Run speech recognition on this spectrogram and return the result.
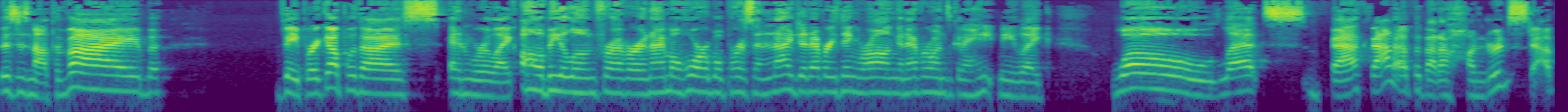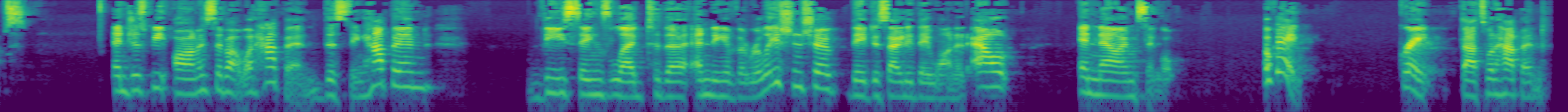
this is not the vibe. They break up with us and we're like, I'll be alone forever and I'm a horrible person and I did everything wrong and everyone's going to hate me. Like whoa, let's back that up about a hundred steps and just be honest about what happened. This thing happened. These things led to the ending of the relationship. They decided they wanted out and now I'm single. Okay. Great. That's what happened.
